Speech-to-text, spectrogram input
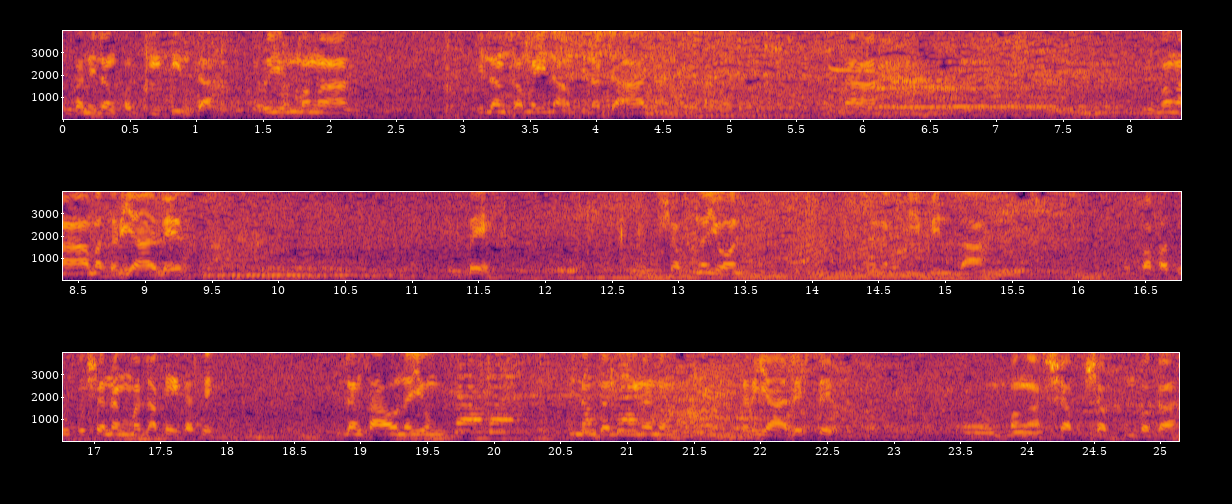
ang kanilang pagtitinda. Pero yung mga ilang kamay na ang pinagdaanan na yung mga materyales, siyempre, yung shop na yon na nagbibinta, magpapatubo siya ng malaki kasi ilang tao na yung pinanggalingan ng materials eh. Yung mga shop-shop kumbaga.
